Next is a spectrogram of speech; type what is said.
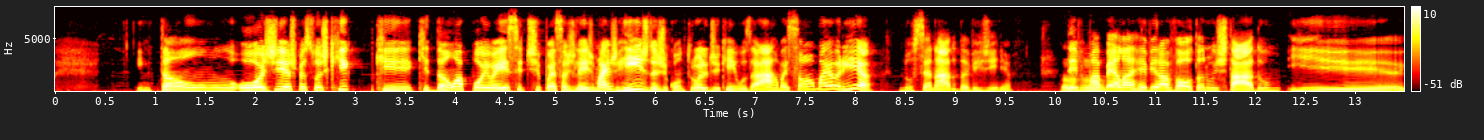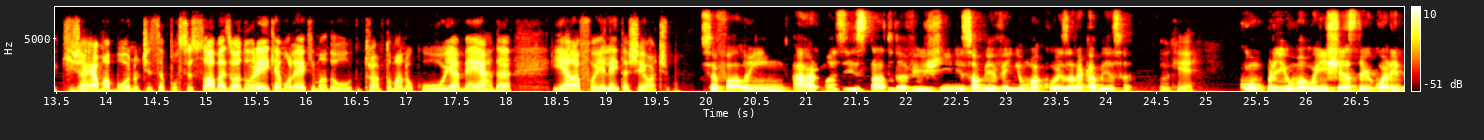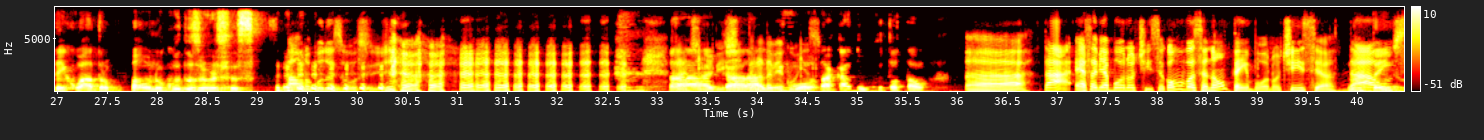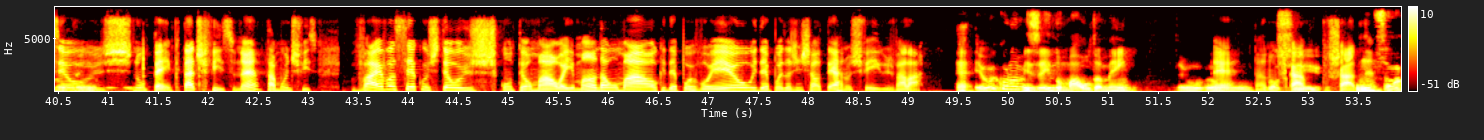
Então, hoje as pessoas que, que, que dão apoio a esse tipo, a essas leis mais rígidas de controle de quem usa armas são a maioria no Senado da Virgínia. Uhum. Teve uma bela reviravolta no estado e que já é uma boa notícia por si só, mas eu adorei que a mulher que mandou o Trump tomar no cu e a merda e ela foi eleita, achei ótimo. Você fala em armas e estado da Virgínia e só me vem uma coisa na cabeça. O quê? Comprei uma Winchester 44, pau no cu dos ursos. Pau no cu dos ursos. Ai, bicho, caralho, vou tá caduco total. Ah, tá. Essa é a minha boa notícia. Como você não tem boa notícia, dá não tem, os seus. Não, não tem, porque tá difícil, né? Tá muito difícil. Vai você com os teus. com o teu mal aí. Manda um mal, que depois vou eu, e depois a gente alterna os feios. Vai lá. É, eu economizei no mal também. Eu, eu é, pra não ficar puxado, um né? só.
